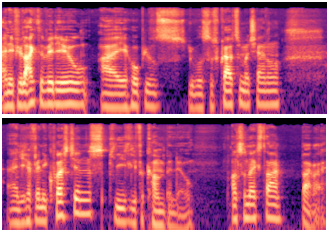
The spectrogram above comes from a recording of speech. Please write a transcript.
And if you like the video, I hope you'll you will subscribe to my channel. And if you have any questions, please leave a comment below. Until next time, bye bye.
